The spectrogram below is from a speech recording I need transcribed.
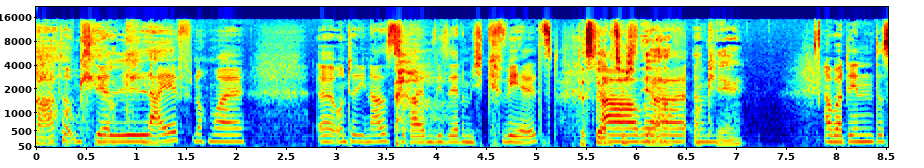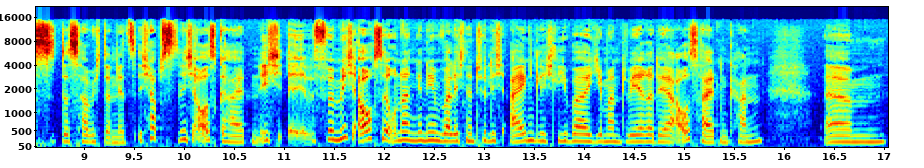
warte, um es Ah, dir okay. live nochmal äh, unter die Nase zu reiben, wie sehr du mich quälst. das wäre natürlich, ja, ähm, okay. Aber den, das, das habe ich dann jetzt. Ich habe es nicht ausgehalten. Ich, äh, für mich auch sehr unangenehm, weil ich natürlich eigentlich lieber jemand wäre, der aushalten kann. Ähm,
